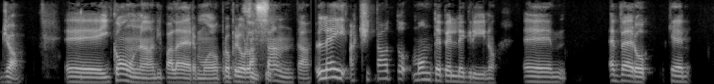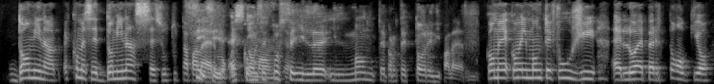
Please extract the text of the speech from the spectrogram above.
già. Eh, icona di Palermo, proprio la Sì, sì, santa. Lei ha citato Monte Pellegrino. Ehm, è vero che domina, è come se dominasse su tutta sì, sì, Palermo è come se monte. fosse il, il monte protettore di Palermo. Come, come il Monte Fuji eh, lo è per Tokyo,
